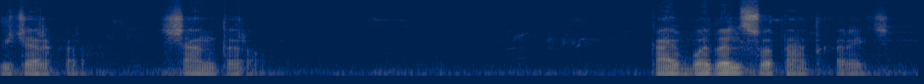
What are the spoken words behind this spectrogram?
विचार करा शांत राहा. काय बदल स्वतःत करायचे?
